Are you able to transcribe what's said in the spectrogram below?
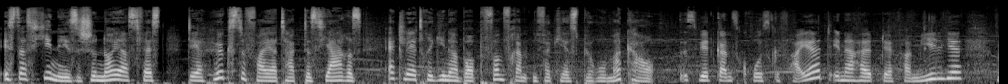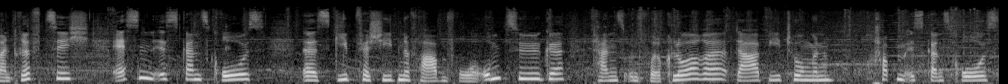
ist das chinesische Neujahrsfest, der höchste Feiertag des Jahres, erklärt Regina Bob vom Fremdenverkehrsbüro Macau. Es wird ganz groß gefeiert innerhalb der Familie. Man trifft sich. Essen ist ganz groß. Es gibt verschiedene farbenfrohe Umzüge, Tanz- und Folklore-Darbietungen. Shoppen ist ganz groß.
